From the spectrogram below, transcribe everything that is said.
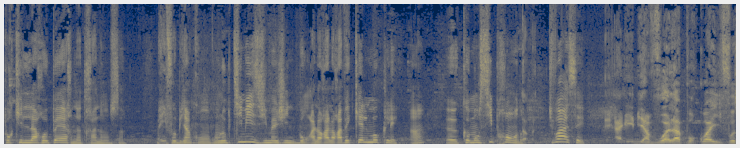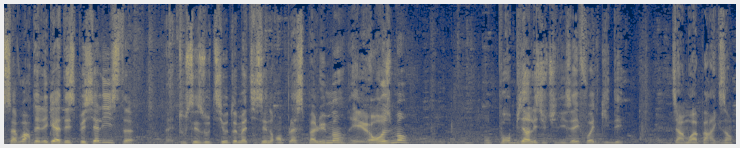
Pour qu'ils la repèrent, notre annonce. Bah, il faut bien qu'on l'optimise, j'imagine. Bon, alors, alors avec quels mots-clés hein? Euh, Comment s'y prendre Tu vois, c'est... Eh bien voilà pourquoi il faut savoir déléguer à des spécialistes. Tous ces outils automatisés ne remplacent pas l'humain, et heureusement. Donc pour bien les utiliser, il faut être guidé. Tiens, moi par exemple,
